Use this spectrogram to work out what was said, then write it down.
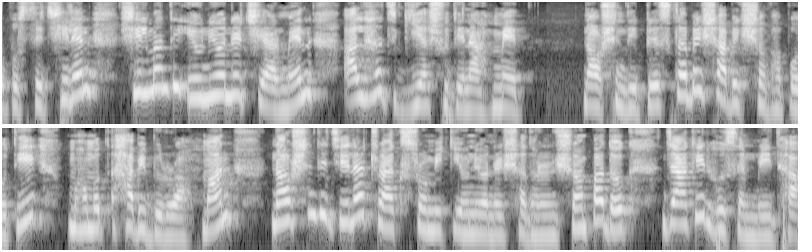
উপস্থিত ছিলেন শিলমান্দি ইউনিয়নের চেয়ারম্যান আলহাজ গিয়াসুদ্দিন আহমেদ, নরসিংদী প্রেস ক্লাবের সাবেক সভাপতি মোহাম্মদ হাবিবুর রহমান, নরসিংদী জেলা ট্রাক শ্রমিক ইউনিয়নের সাধারণ সম্পাদক জাকির হোসেন মৃধা।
